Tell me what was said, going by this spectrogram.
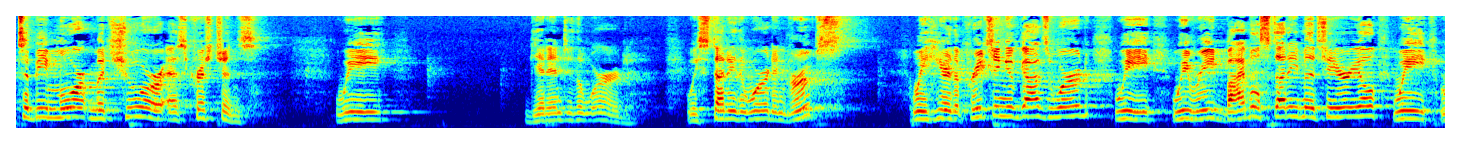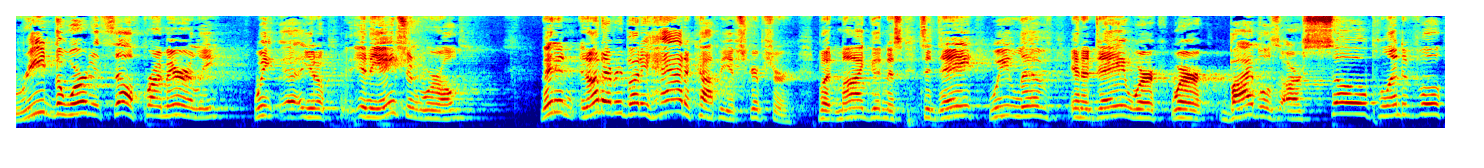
to be more mature as Christians? We get into the Word. We study the Word in groups. We hear the preaching of God's Word. We, we read Bible study material. We read the Word itself primarily. We, uh, you know, in the ancient world, they didn't, not everybody had a copy of Scripture. But my goodness, today we live in a day where, where Bibles are so plentiful.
